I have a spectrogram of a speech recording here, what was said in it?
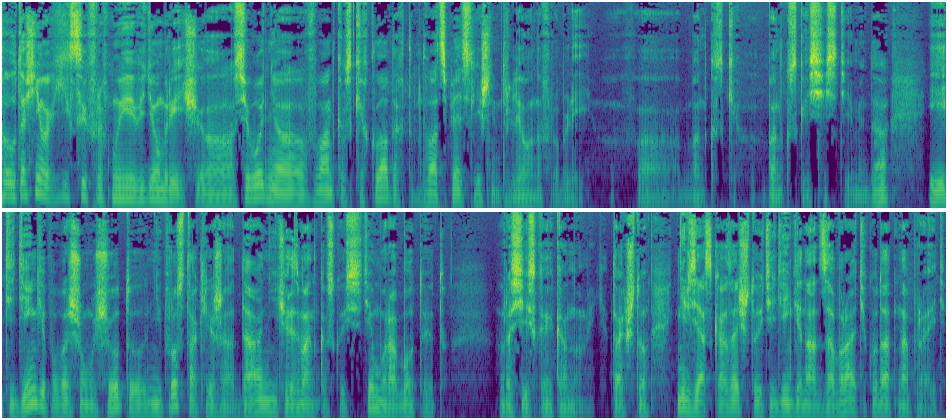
уточним, о каких цифрах мы ведем речь. Сегодня в банковских вкладах там 25 с лишним триллионов рублей в банковских, банковской системе, да, и эти деньги, по большому счету, не просто так лежат, да, они через банковскую систему работают в российской экономике. Так что нельзя сказать, что эти деньги надо забрать и куда-то направить.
